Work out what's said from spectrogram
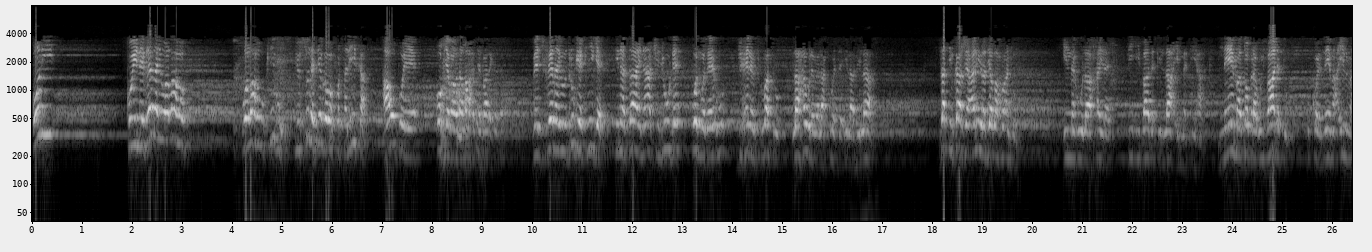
Oni koji ne gledaju Allahov u Allahovu knjigu i u sunet njegovog poslanika, a oboje je objava od Allaha te bare već gledaju druge knjige i na taj način ljude podvode u džihenemsku vatru. La haule ve la kuvete ila billah. Zatim kaže Ali radijallahu anhu innehu la hajre fi ibadeti la ilme fiha nema dobra u ibadetu u kojem nema ilma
